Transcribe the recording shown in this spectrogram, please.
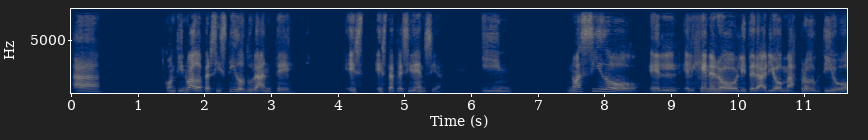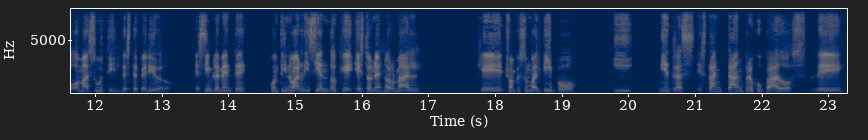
ha continuado, ha persistido durante esta presidencia. Y no ha sido el, género literario más productivo o más útil de este periodo. Es simplemente continuar diciendo que esto no es normal, que Trump es un mal tipo, y mientras están tan preocupados de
